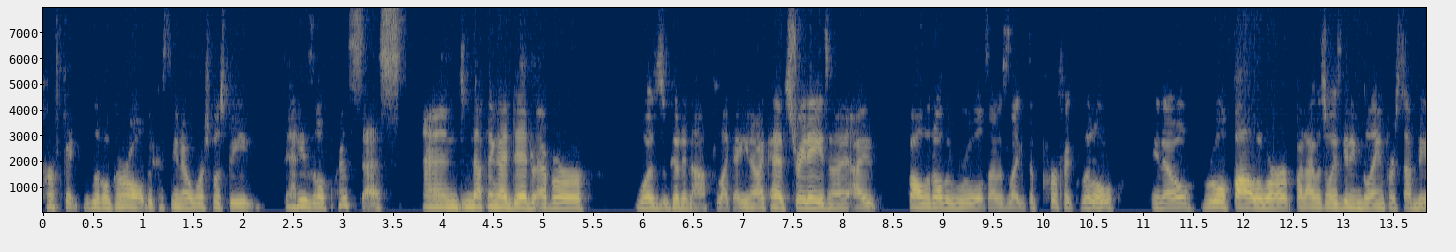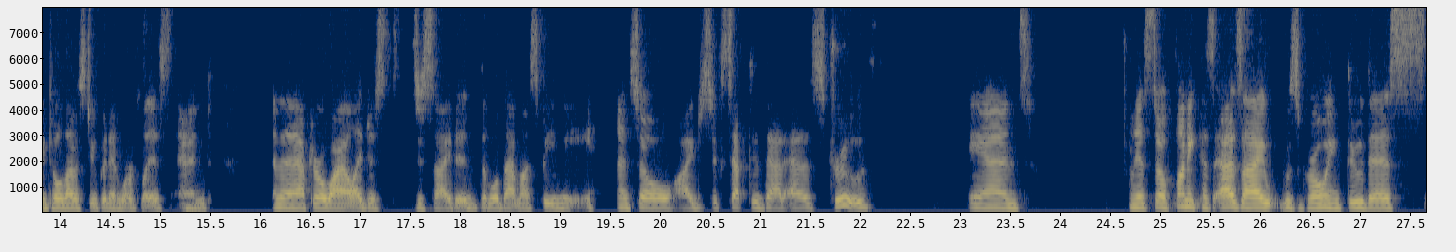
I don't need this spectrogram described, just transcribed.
perfect little girl because, you know, we're supposed to be daddy's little princess and nothing I did ever was good enough. Like, you know, I had straight A's and I, I followed all the rules. I was like the perfect little, you know, rule follower, but I was always getting blamed for stuff being told I was stupid and worthless. And, and then after a while, I just decided that, well, that must be me. And so I just accepted that as truth. And and it's so funny because as I was growing through this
